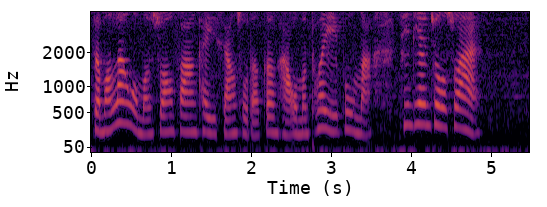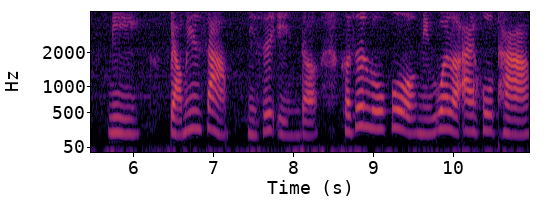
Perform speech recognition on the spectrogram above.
怎么让我们双方可以相处的更好。我们退一步嘛，今天就算你表面上你是赢的，可是如果你为了爱护他，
